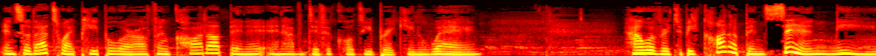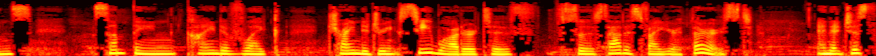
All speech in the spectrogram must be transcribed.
And so that's why people are often caught up in it and have difficulty breaking away. However, to be caught up in sin means something kind of like trying to drink seawater to, to satisfy your thirst. And it just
